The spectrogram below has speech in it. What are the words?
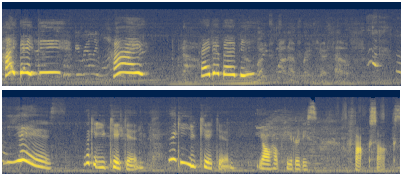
Hi, baby. Hi. Hi there, baby. Yes. Look at you kicking. Look at you kicking. Y'all, how cute are these fox socks?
